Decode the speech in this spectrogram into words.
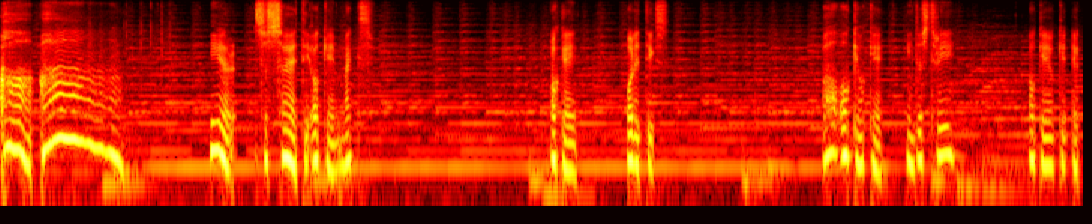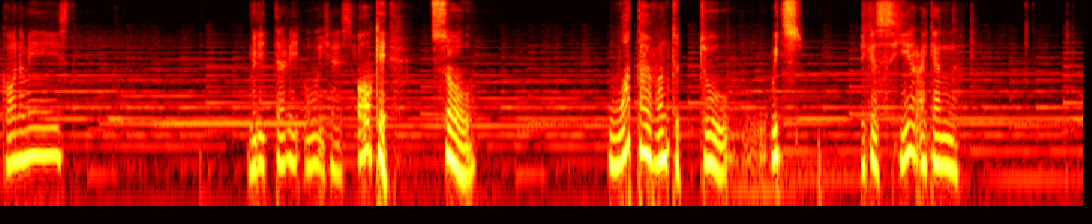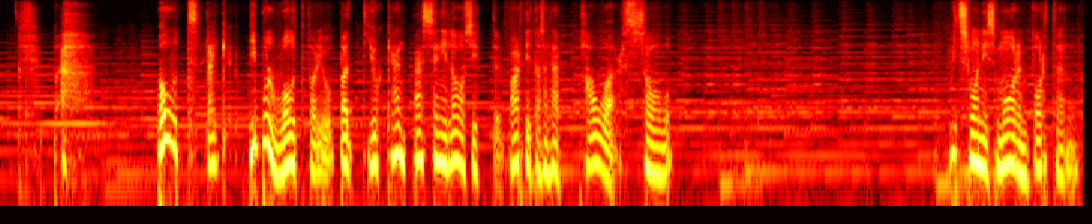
Ah, ah. Here, society. Okay, max. Okay, politics. Oh, okay, okay. Industry. Okay, okay. Economist. Military. Oh, yes. Okay. So, what I want to do, which, because here I can vote like people vote for you but you can't pass any laws if the party doesn't have power. So which one is more important?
